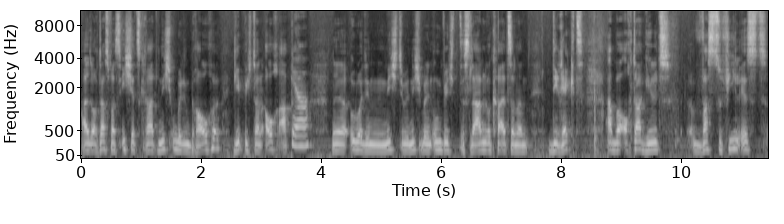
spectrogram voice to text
Also auch das, was ich jetzt gerade nicht unbedingt brauche, gebe ich dann auch ab. Ja. Ne, über den, nicht, über, nicht über den Unwicht des Ladenlokals, sondern direkt. Aber auch da gilt, was zu viel ist,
